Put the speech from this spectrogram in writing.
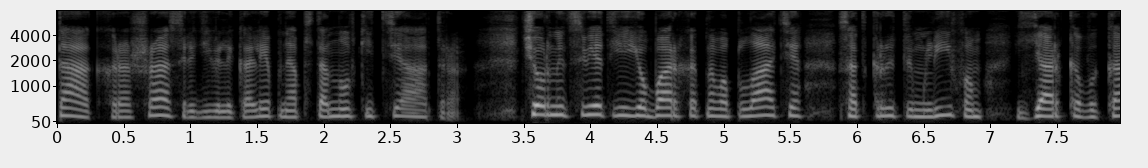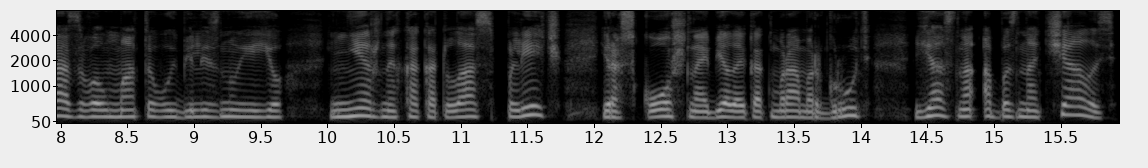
так хороша среди великолепной обстановки театра. Черный цвет ее бархатного платья с открытым лифом ярко выказывал матовую белизну ее нежных, как атлас, плеч, и роскошная, белая, как мрамор, грудь ясно обозначалась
